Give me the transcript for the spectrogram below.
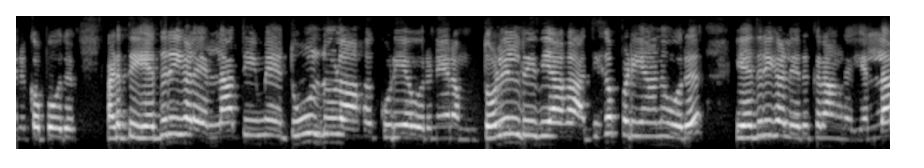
இருக்க போகுது. அடுத்து எதிரிகளை எல்லாத்தையுமே தூள் தூளாகக்கூடிய ஒரு நேரம். தொழில் ரீதியாக அதிகப்படியான ஒரு எதிரிகள் இருக்கிறாங்க. எல்லா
